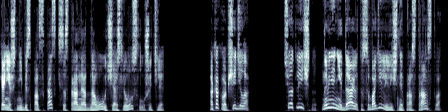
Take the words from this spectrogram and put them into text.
Конечно, не без подсказки со стороны одного участливого слушателя. А как вообще дела? Все отлично. На меня не давят, освободили личное пространство,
